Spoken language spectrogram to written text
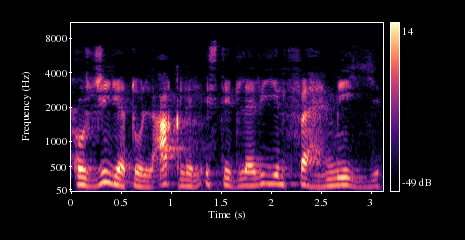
حجية العقل الاستدلالي الفهمي.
